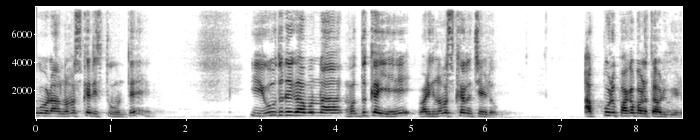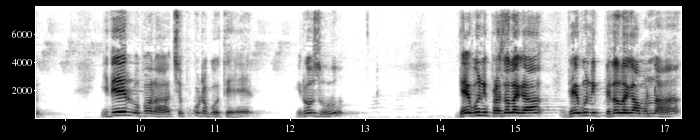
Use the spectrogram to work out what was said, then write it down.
కూడా నమస్కరిస్తూ ఉంటే ఈ యూదుడిగా ఉన్న మొద్దుకయ్యి వాడికి నమస్కారం చేయడు. అప్పుడు పగబడతాడు వీడు. ఇదే రూపాన చెప్పుకుంటూ పోతే ఈరోజు దేవుని ప్రజలుగా దేవుని పిల్లలుగా ఉన్న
